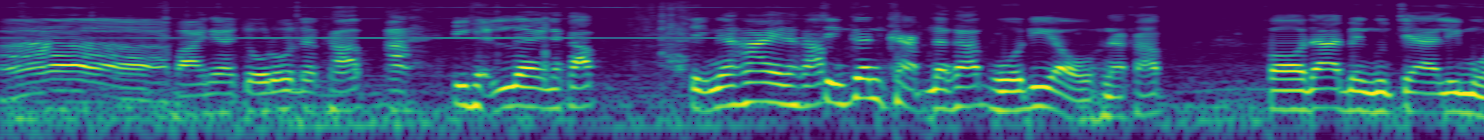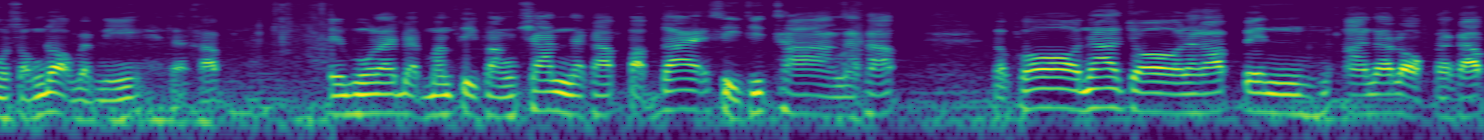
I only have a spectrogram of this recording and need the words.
อ่าภายในตัวรถนะครับอะที่เห็นเลยนะครับ สิ่งที่ให้นะครับซิงเกิลแคปนะครับหัวเดี่ยวนะครับ ก็ได้เป็นกุญแจรีโมทสองดอกแบบนี้นะครับ เป็นพวงมาลัยแบบมัลติฟังก์ชันนะครับ ปรับได้ 4 ทิศทางนะครับ แล้วก็หน้าจอนะครับเป็นอนาล็อกนะครับ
